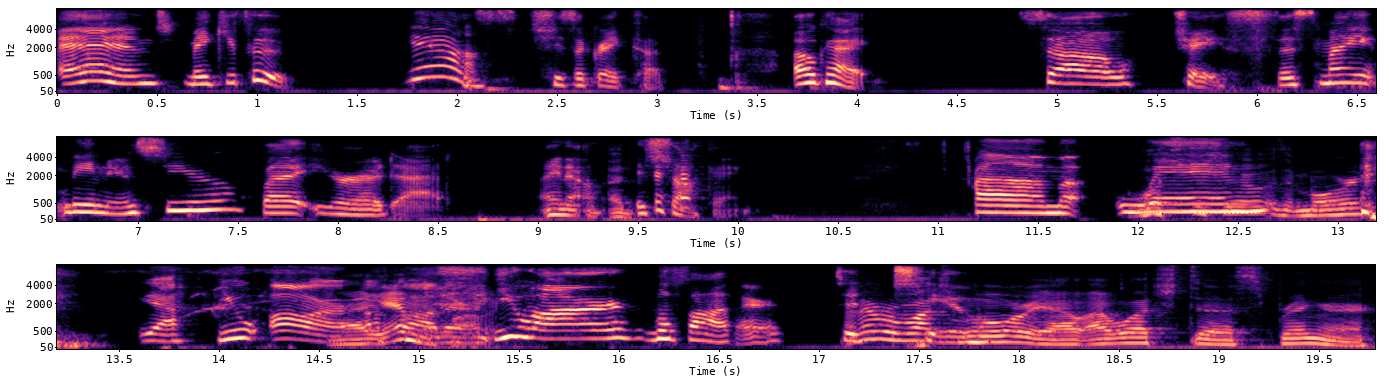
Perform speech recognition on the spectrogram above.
And make you food. Yeah. She's a great cook. Okay. So, Chase, this might be news to you, but you're a dad. I know. I- It's shocking. Um What's the show? when Is it Maury? Yeah. You are I a am. father. you are the father to I never watched two. Maury. I, I watched uh, Springer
